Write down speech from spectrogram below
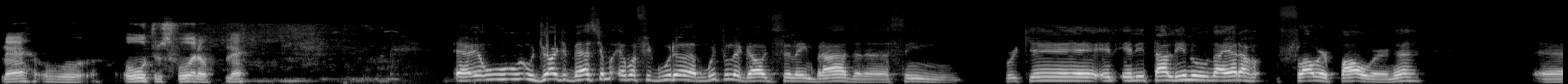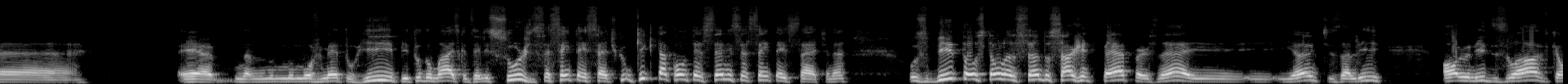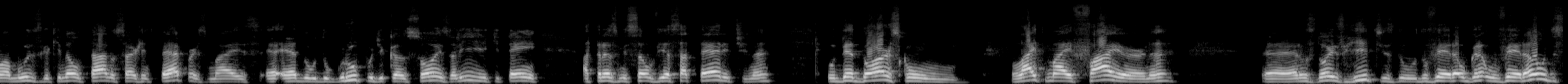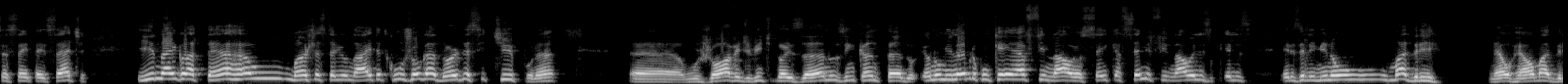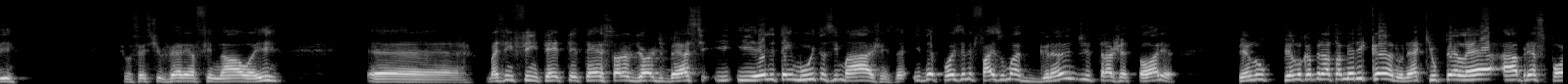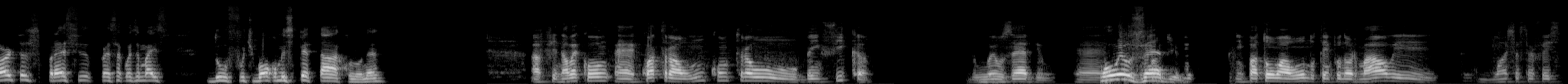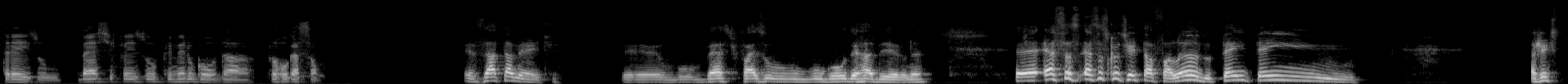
né? O, outros foram, né? É, o, o George Best é uma, é uma figura muito legal de ser lembrada, né? Assim, porque ele, ele tá ali no, na era Flower Power, né? é, é, no, no, movimento hippie e tudo mais, quer dizer, ele surge em 67. O que está acontecendo em 67, né? Os Beatles estão lançando Sgt. Peppers, né? E, e, e, antes ali, All You Need Is Love, que é uma música que não está no Sgt. Peppers, mas é, é do, do, grupo de canções ali que tem a transmissão via satélite, né? O The Doors com Light My Fire, né? é, eram os dois hits do, do verão, o verão de 67, e na Inglaterra o Manchester United com um jogador desse tipo, né? É, um jovem de 22 anos encantando. Eu não me lembro com quem é a final, eu sei que a semifinal eles, eles, eles eliminam o Madrid, né? O Real Madrid. Se vocês tiverem a final aí, é... Mas enfim, tem, tem, tem, a história do George Best e, e, ele tem muitas imagens, né? E depois ele faz uma grande trajetória pelo, pelo campeonato americano, né? Que o Pelé abre as portas para essa coisa mais do futebol como espetáculo, né? A final é, com, é 4x1 contra o Benfica, do Eusébio. É, com o Eusébio. Empatou 1x1 no tempo normal e o Manchester fez três, o Best fez o primeiro gol da prorrogação. Exatamente. É, o Best faz o, o gol derradeiro, né? É, essas, essas coisas que a gente está falando, tem, tem. A gente,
